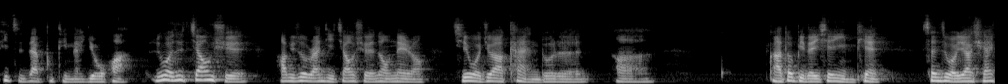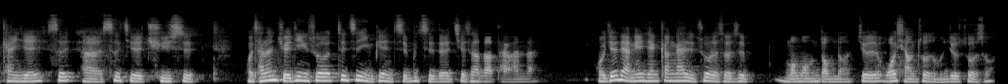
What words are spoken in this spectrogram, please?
一直在不停的优化。如果是教学，好比说软体教学的那种内容，其实我就要看很多的啊、呃，Adobe 的一些影片，甚至我要去看一些设呃设计的趋势，我才能决定说这支影片值不值得介绍到台湾来。我觉得两年前刚开始做的时候是懵懵懂懂，就是我想做什么就做什么。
